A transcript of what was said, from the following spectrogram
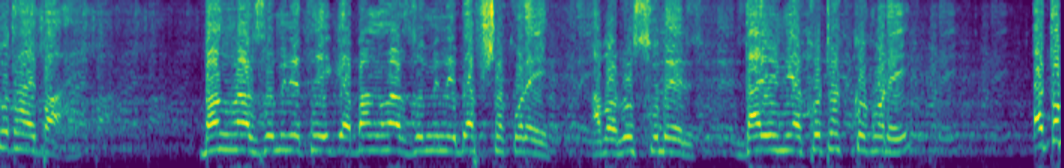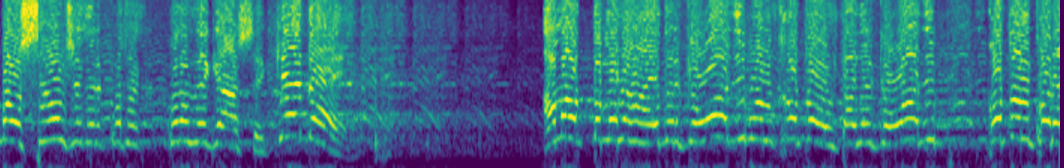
কোথায় পায়? বাংলার জমিনে থেকে বাংলার জমিনে ব্যবসা করে, আবার রসুলের দাড়ি নিয়ে কটাক্ষ করে। এত বড় সাহস এদের কোথা কোথা থেকে আসে? কে দেয়? আমার তো মনে হয় এদেরকে ওয়াজিবুল কতল, তাদেরকে ওয়াজিব কতল করে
